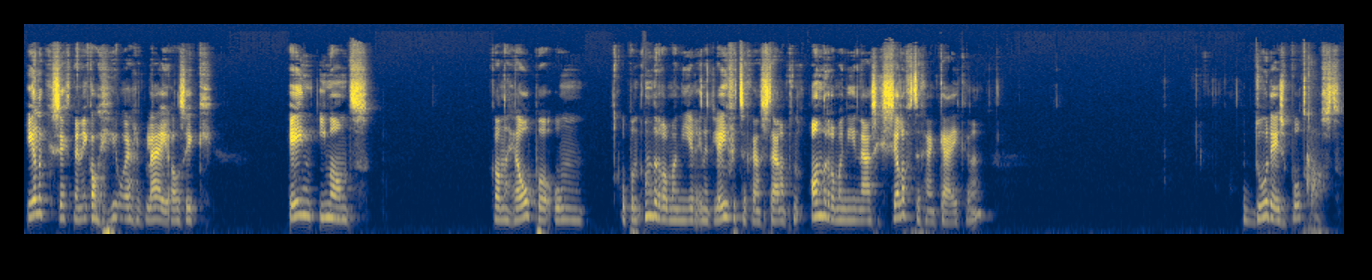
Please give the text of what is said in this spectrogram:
eerlijk gezegd ben ik al heel erg blij als ik één iemand kan helpen om op een andere manier in het leven te gaan staan, op een andere manier naar zichzelf te gaan kijken. Door deze podcast.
